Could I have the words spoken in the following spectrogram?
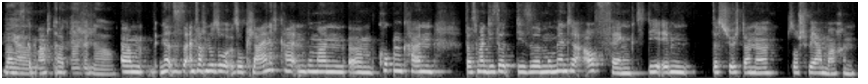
was ja, gemacht hat. Ja, genau. Ähm, das ne, ist einfach nur so, so Kleinigkeiten, wo man ähm, gucken kann, dass man diese, diese Momente auffängt, die eben das Schüchterne so schwer machen.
